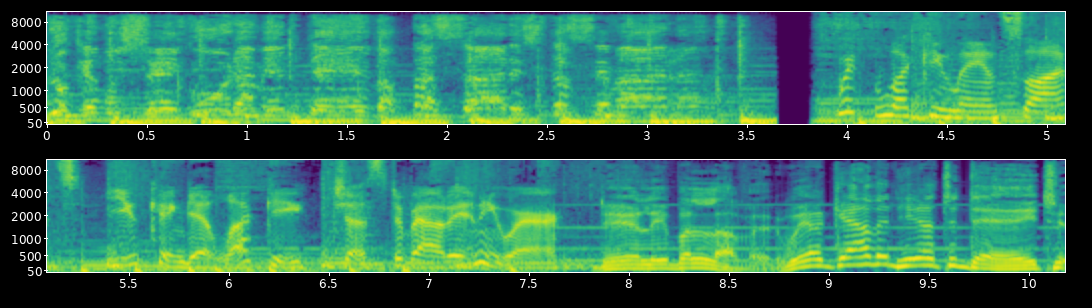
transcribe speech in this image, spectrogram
lo que muy seguramente va a pasar esta semana. With Lucky Land slots, you can get lucky just about anywhere. Dearly beloved, we are gathered here today to.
